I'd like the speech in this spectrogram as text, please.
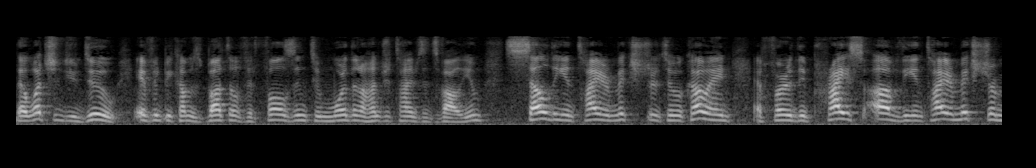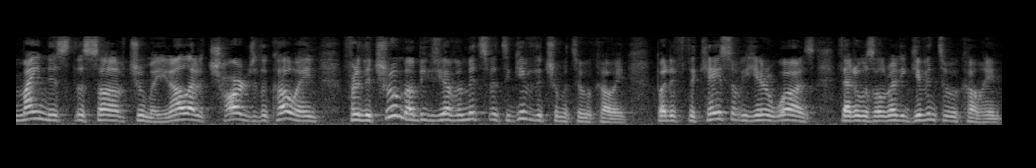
That what should you do if it becomes batal, if it falls into more than a hundred times its volume? Sell the entire mixture to a kohen for the price of the entire mixture minus the sa of truma. You're not allowed to charge the kohen for the truma because you have a mitzvah to give the truma to a kohen. But if the case over here was that it was already given to a kohen,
